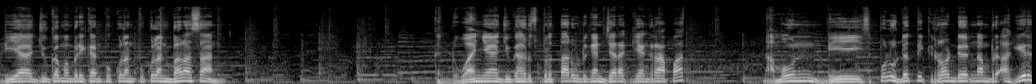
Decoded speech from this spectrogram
dia juga memberikan pukulan-pukulan balasan. Keduanya juga harus bertarung dengan jarak yang rapat. Namun, di 10 detik ronde 6 berakhir,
